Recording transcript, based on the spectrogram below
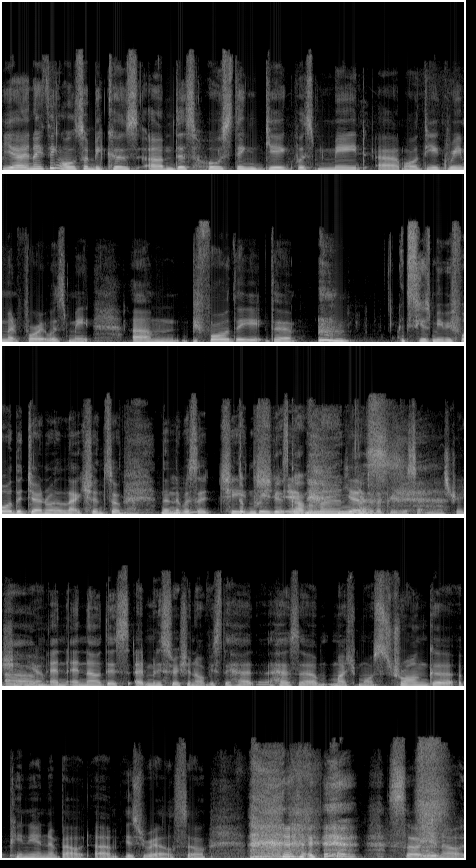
Yeah, and I think also because um, this hosting gig was made, um, or the agreement for it was made um, before the the. Excuse me, before the general election. So then there was a change. The previous in- government, yes. Under the previous administration, Um, yeah. and and now this administration obviously had has a much more stronger opinion about um, Israel. So, so you know,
